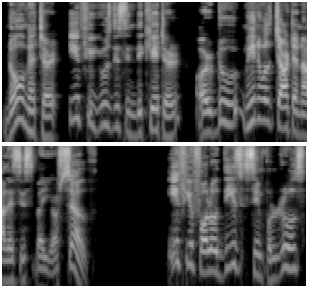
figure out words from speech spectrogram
no matter if you use this indicator or do manual chart analysis by yourself. If you follow these simple rules,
